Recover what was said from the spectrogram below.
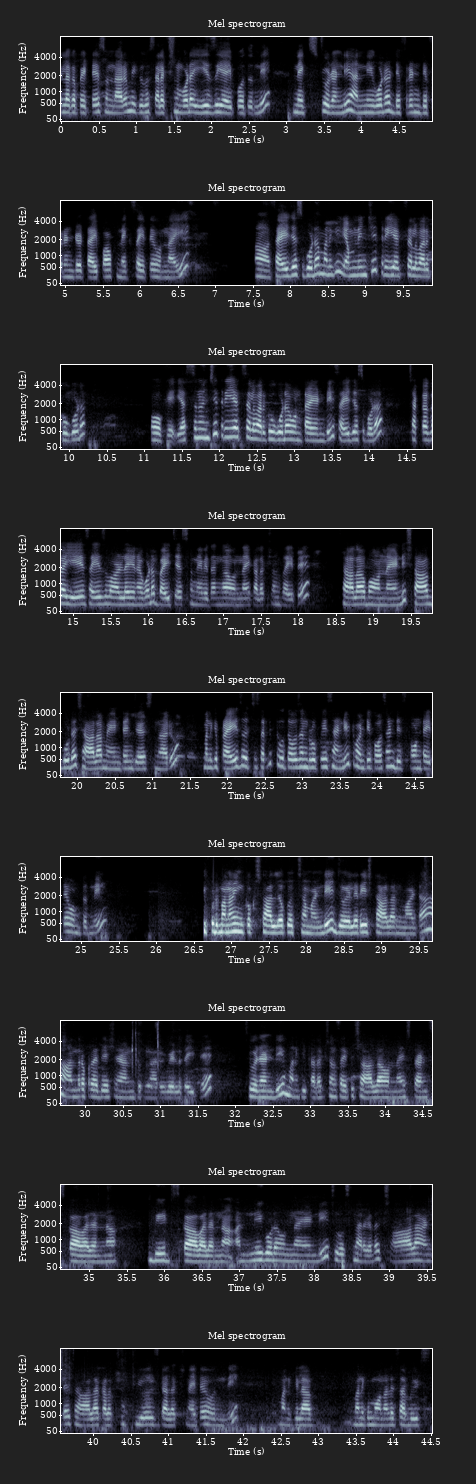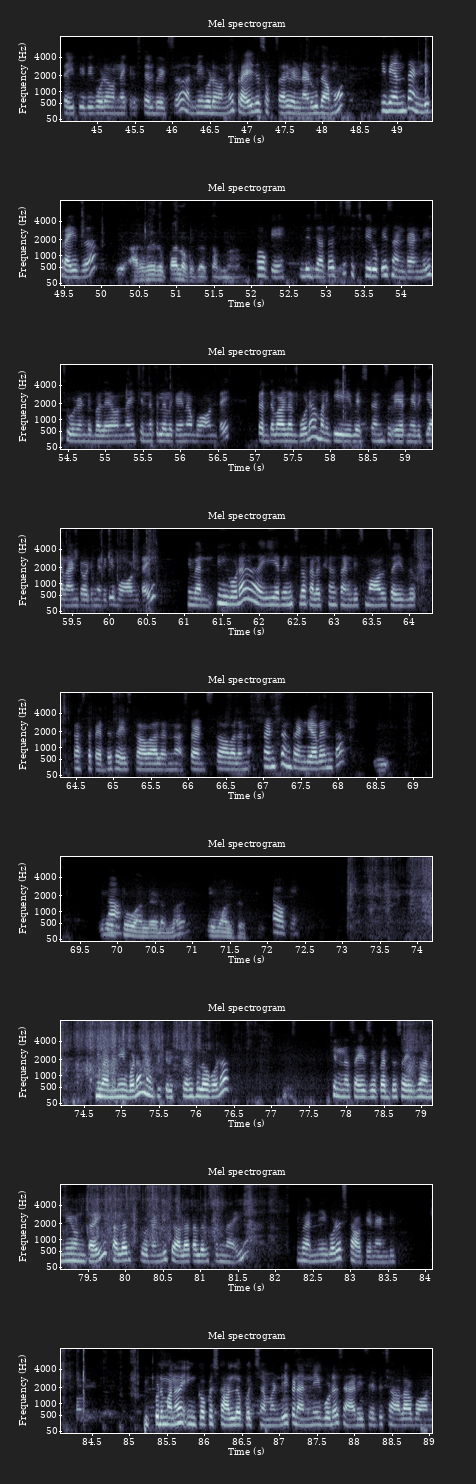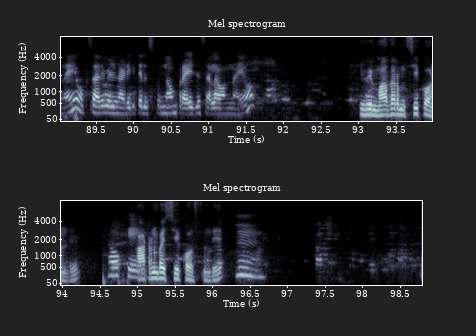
ఇలాగ పెట్టేసి ఉన్నారు. మీకు సెలెక్షన్ కూడా ఈజీ అయిపోతుంది. నెక్స్ట్ చూడండి అన్ని కూడా different different type of necks అయితే ఉన్నాయి. సైజెస్ కూడా మనకి ఎం నుంచి త్రీ ఎక్స్ఎల్ వరకు కూడా ఓకే ఎస్ నుంచి త్రీ ఎక్స్ఎల్ వరకు కూడా ఉంటాయండి సైజెస్ కూడా. చక్కగా ఏ సైజ్ వాళ్ళైనా కూడా బై చేసుకునే విధంగా ఉన్నాయి కలెక్షన్స్ అయితే. చాలా బాగున్నాయండి. స్టాక్ కూడా చాలా మెయింటైన్ చేస్తున్నారు. మనకి ప్రైస్ వచ్చేసరికి టూ థౌజండ్ రూపీస్ అండి. ట్వంటీ పర్సెంట్ డిస్కౌంట్ అయితే ఉంటుంది. ఇప్పుడు మనం ఇంకొక స్టాల్లోకి వచ్చామండి. జ్యువెలరీ స్టాల్ అన్నమాట. ఆంధ్రప్రదేశ్ అని అంటున్నారు వీళ్ళదైతే. చూడండి మనకి కలెక్షన్స్ అయితే చాలా ఉన్నాయి. స్టంట్స్ కావాలన్నా బీడ్స్ కావాలన్నా అన్నీ కూడా ఉన్నాయండి. చూస్తున్నారు కదా చాలా అంటే చాలా కలెక్షన్ హ్యూజ్ కలెక్షన్ అయితే ఉంది. మనకి ఇలా మనకి మొనాలిసా బీడ్స్ టైప్ ఇవి కూడా ఉన్నాయి క్రిస్టల్ బీడ్స్ అన్నీ కూడా ఉన్నాయి. ప్రైజెస్ ఒకసారి వీళ్ళని అడుగుదాము. ఇవి ఎంత అండి ప్రైస్? అరవై రూపాయలు ఒక జత ఓకే ఇది జత వచ్చి సిక్స్టీ రూపీస్ అంటండి చూడండి భలే ఉన్నాయి. చిన్న పిల్లలకైనా బాగుంటాయి. పెద్దవాళ్ళకి కూడా మనకి వెస్టర్న్స్ వేర్ మీదకి అలాంటి వాటి మీదకి బాగుంటాయి. ఇవన్నీ కూడా ఇయర్ రింగ్స్లో కలెక్షన్స్ అండి. స్మాల్ సైజు కాస్త పెద్ద సైజ్ కావాలన్నా స్టంట్స్ కావాలన్నా. స్టంట్స్ ఎంత అండి? అవెంత. టూ హండ్రెడ్ అమ్మా. ఈ వన్ ఫిఫ్టీ. ఓకే. ఇవన్నీ కూడా మనకి క్రిస్టల్స్లో కూడా చిన్న సైజు పెద్ద సైజు అన్నీ ఉంటాయి. కలర్స్ చూడండి చాలా కలర్స్ ఉన్నాయి. ఇవన్నీ కూడా స్టాకేనండి. ఇప్పుడు మనం ఇంకొక స్టాల్లోకి వచ్చామండి. ఇక్కడ అన్నీ కూడా శారీస్ అయితే చాలా బాగున్నాయి. ఒకసారి వీళ్ళని అడిగి తెలుసుకుందాం ప్రైజెస్ ఎలా ఉన్నాయో. ఇవి మాదారం సీకో అండి. ఓకే. కాటన్ బై సీకో వస్తుంది.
